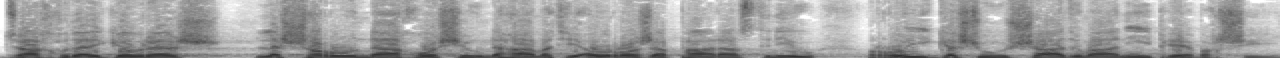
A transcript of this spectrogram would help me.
جا خودای گەورەش لە شەڕ و ناخۆشی و نەهامەتی ئەو ڕۆژە پاراستنی و ڕووی گەش و شادومانی پێ بەخشین.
